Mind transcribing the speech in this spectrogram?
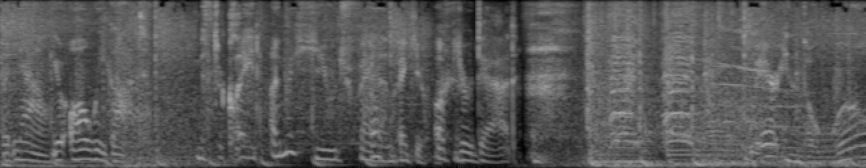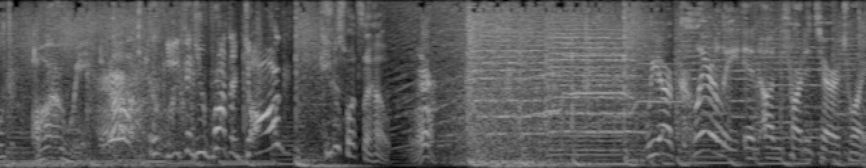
but now you're all we got. Mr. Clade, I'm a huge fan Oh, thank you. of your dad. Where in the world are we? Ethan, you brought the dog? He just wants to help. We are clearly in uncharted territory.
